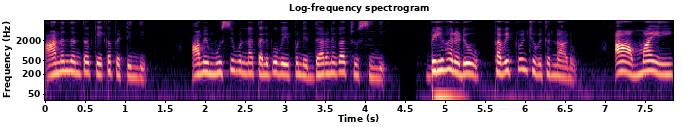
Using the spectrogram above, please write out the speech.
ఆనందంతో కేక పెట్టింది. ఆమె మూసి ఉన్న తలుపు వైపు నిర్ధారణగా చూసింది. బిల్హనుడు కవిత్వం చెబుతున్నాడు. ఆ అమ్మాయిని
